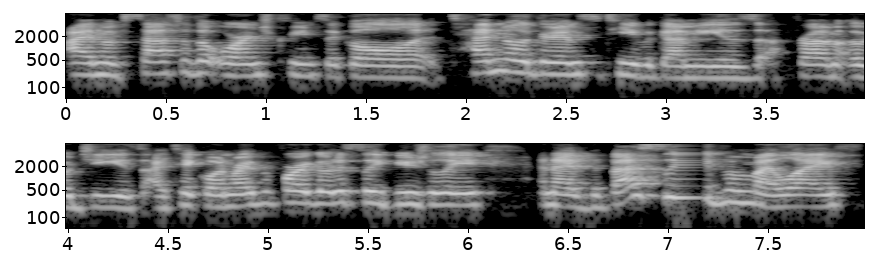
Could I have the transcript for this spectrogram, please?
I'm obsessed with the orange creamsicle, 10 milligrams sativa gummies from OGs. I take one right before I go to sleep usually, and I have the best sleep of my life.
